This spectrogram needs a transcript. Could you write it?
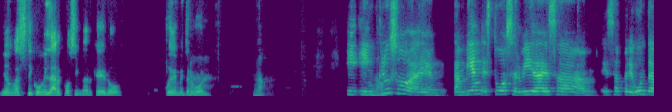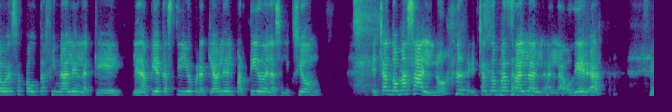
ni aún así con el arco sin arquero, puede meter no. gol. No. Y incluso no. eh, también estuvo servida esa, esa pregunta o esa pauta final en la que le da pie a Castillo para que hable del partido de la selección, echando más sal, ¿no? echando más sal a, a la hoguera. Sí.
